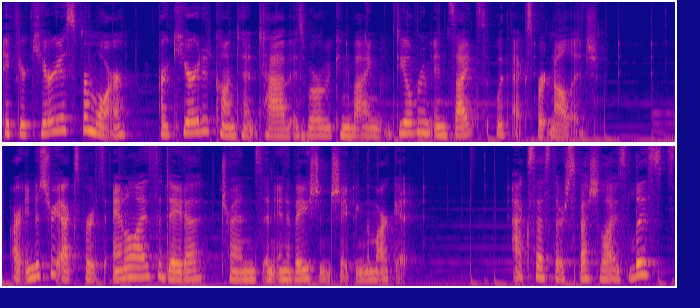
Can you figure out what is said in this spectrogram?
If you're curious for more, our curated content tab is where we combine Dealroom insights with expert knowledge. Our industry experts analyze the data, trends, and innovations shaping the market. Access their specialized lists,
